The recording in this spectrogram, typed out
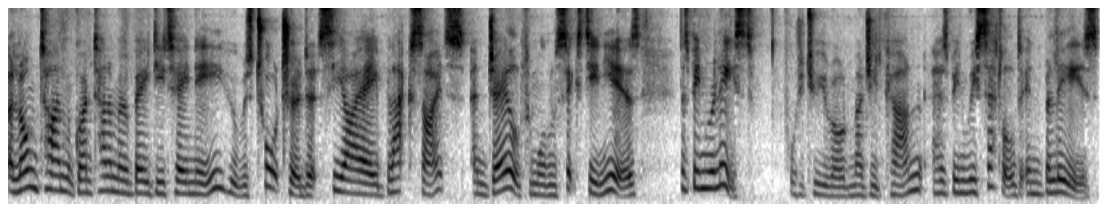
A long-time Guantanamo Bay detainee who was tortured at CIA black sites and jailed for more than 16 years has been released. 42-year-old Majid Khan has been resettled in Belize.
